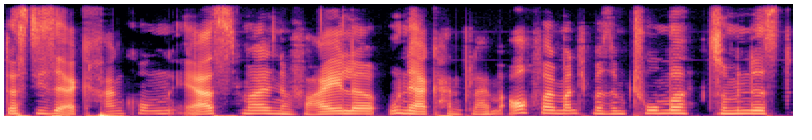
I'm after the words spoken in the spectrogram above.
dass diese Erkrankungen erstmal eine Weile unerkannt bleiben, auch weil manchmal Symptome zumindest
